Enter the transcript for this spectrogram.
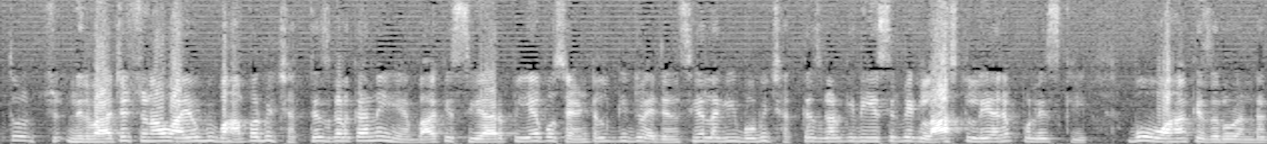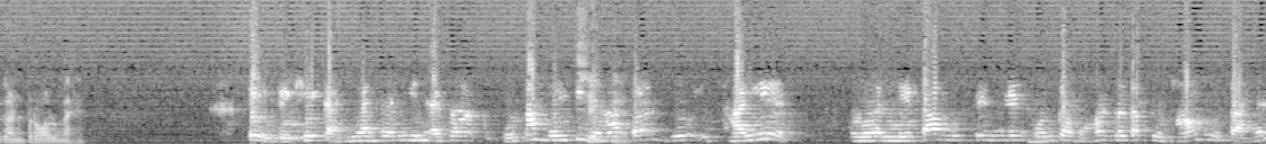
तो निर्वाचन चुनाव आयोग भी वहाँ पर भी छत्तीसगढ़ का नहीं है। बाकी सीआरपीएफ और सेंट्रल की जो एजेंसियाँ लगी वो भी छत्तीसगढ़ की नहीं है सिर्फ़ एक लास्ट लेयर है पुलिस की। वो वहाँ के ज़रूर अंडर कंट्रोल में है। तो देखिए कहीं ना कहीं ऐसा होता है कि यहाँ पर जो स्थानीय नेता होते हैं उनका बहुत ज़्यादा प्रभाव होता है।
